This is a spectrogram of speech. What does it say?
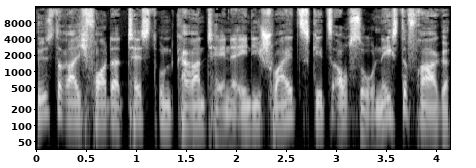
Österreich fordert Test und Quarantäne. In die Schweiz geht's auch so. Nächste Frage.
